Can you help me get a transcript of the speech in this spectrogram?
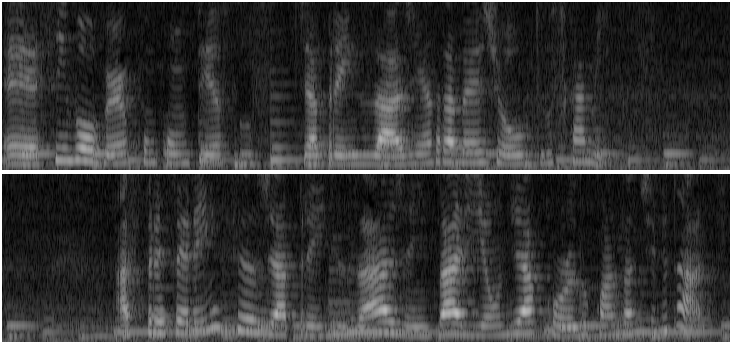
é, se envolver com contextos de aprendizagem através de outros caminhos. As preferências de aprendizagem variam de acordo com as atividades.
